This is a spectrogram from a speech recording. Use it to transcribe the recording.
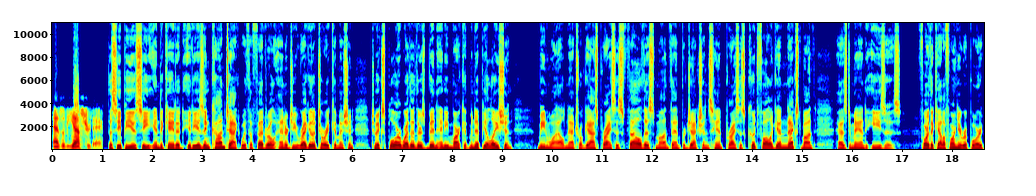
as of yesterday. The CPUC indicated it is in contact with the Federal Energy Regulatory Commission to explore whether there's been any market manipulation. Meanwhile, natural gas prices fell this month, and projections hint prices could fall again next month as demand eases. For the California Report,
